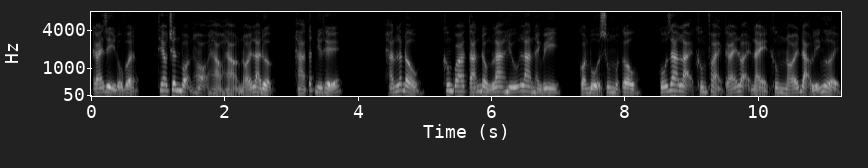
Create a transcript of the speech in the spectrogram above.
cái gì đồ vật, theo chân bọn họ hảo hảo nói là được, hà tất như thế. Hắn lắc đầu, không qua tán đồng la hữu lan hành vi, còn bổ sung một câu, cố ra lại không phải cái loại này không nói đạo lý người.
